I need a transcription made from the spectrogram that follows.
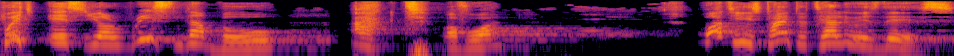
which is your reasonable act of what? What he is trying to tell you is this.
